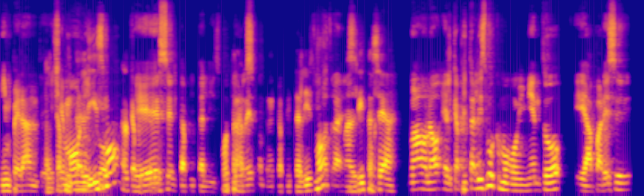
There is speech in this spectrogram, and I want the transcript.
imperante, ¿El capitalismo? que es el capitalismo. Otra vez contra el capitalismo. Otra vez. Maldita sea. No, no, el capitalismo como movimiento eh, aparece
